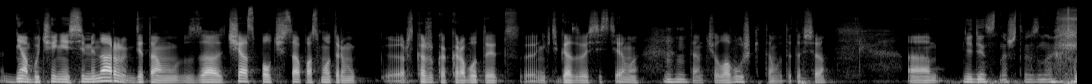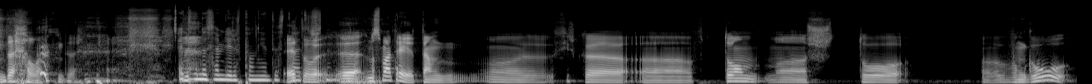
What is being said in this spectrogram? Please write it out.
дня обучения семинар, где там за час-полчаса посмотрим, расскажу, как работает э, нефтегазовая система, Мгм. там что, ловушки, там вот это все. Единственное, что я знаю. Да, ладно, да. Этого на самом деле вполне Этого, достаточно. э, ну смотри, там э, фишка э, в том, э, что в МГУ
